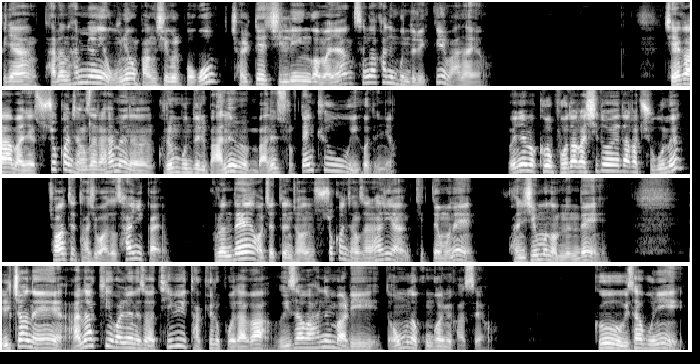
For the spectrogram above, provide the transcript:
그냥 다른 한 명의 운영 방식을 보고 절대 진리인 것 마냥 생각하는 분들이 꽤 많아요. 제가 만약 수족관 장사를 하면은 그런 분들이 많으면 많을수록 땡큐이거든요. 왜냐면 그걸 보다가 시도하다가 죽으면 저한테 다시 와서 사니까요. 그런데 어쨌든 저는 수족관 장사를 하지 않기 때문에 관심은 없는데 일전에 아나키 관련해서 TV 다큐를 보다가 의사가 하는 말이 너무나 공감이 갔어요. 그 의사분이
